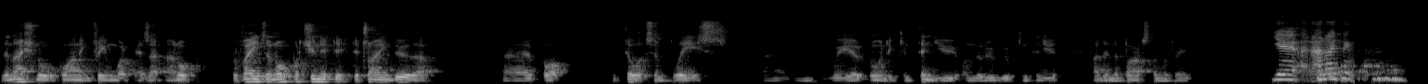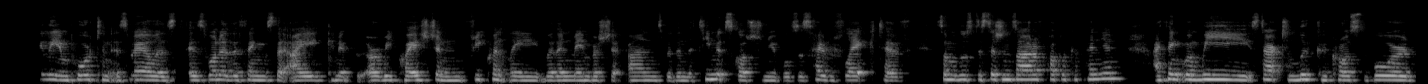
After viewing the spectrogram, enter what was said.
the national planning framework is a, an op- provides an opportunity to try and do that. Uh, but until it's in place, um, we are going to continue on the route we've continued had in the past. I'm afraid. Yeah, and I think really important as well is is one of the things that I kind of or we question frequently within membership and within the team at Scottish Renewables is how reflective some of those decisions are of public opinion. I think when we start to look across the board,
